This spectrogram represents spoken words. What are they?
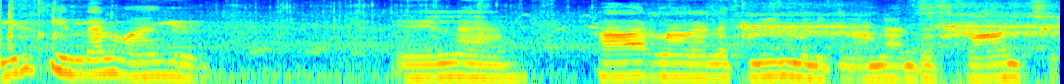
இருக்கு இருந்தாலும் வாங்குறது இதெல்லாம் கார்லாம் நல்லா க்ளீன் பண்ணிக்கலாம்ல அந்த ஸ்பான்ஸு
